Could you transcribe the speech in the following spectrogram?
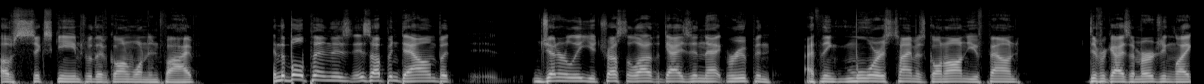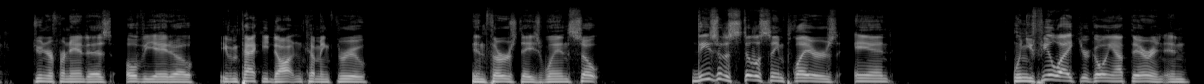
of six games where they've gone one in five. And the bullpen is is up and down, but uh, generally you trust a lot of the guys in that group, and I think more as time has gone on, you've found different guys emerging like Junior Fernandez, Oviedo, even Packy Naughton coming through in Thursday's win. So these are the, still the same players. And when you feel like you're going out there and, and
